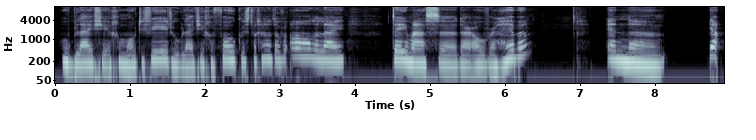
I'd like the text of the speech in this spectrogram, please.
hoe blijf je gemotiveerd, hoe blijf je gefocust. We gaan het over allerlei thema's uh, daarover hebben. En uh, ja,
